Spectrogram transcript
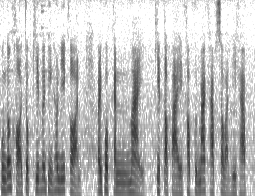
คงต้องขอจบคลิปไว้เพียงเท่านี้ก่อน ไว้พบกันใหม่คลิปต่อไปขอบคุณมากครับ สวัสดีครับ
